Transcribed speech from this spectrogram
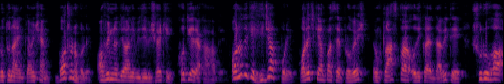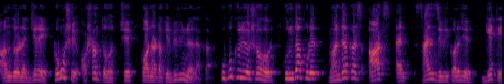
নতুন আইন কমিশন গঠন হলে অভিন্ন দেওয়ানি বিধির বিষয়টি খতিয়ে দেখা হবে। অন্যদিকে হিজাব পরে কলেজ ক্যাম্পাসের প্রবেশ এবং ক্লাস করার অধিকারের দাবিতে শুরু হওয়া আন্দোলনের জেরে ক্রমশই অশান্ত হচ্ছে কর্ণাটকের বিভিন্ন এলাকা। উপকূলীয় শহর কুন্দাপুরের Bhandarkars arts and science degree কলেজের গেটে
